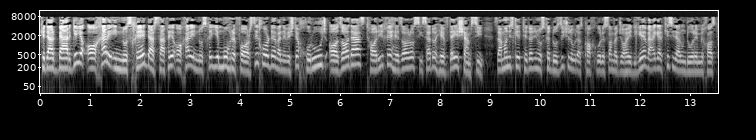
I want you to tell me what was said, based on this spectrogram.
که در برگه آخر این نسخه در صفحه آخر این نسخه یه مهر فارسی خورده و نوشته خروج آزاد است تاریخ 1317 شمسی. زمانی است که تعدادی نسخه دزدی شده بود از کاخ گلستان و جاهای دیگه و اگر کسی در اون دوره می‌خواست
